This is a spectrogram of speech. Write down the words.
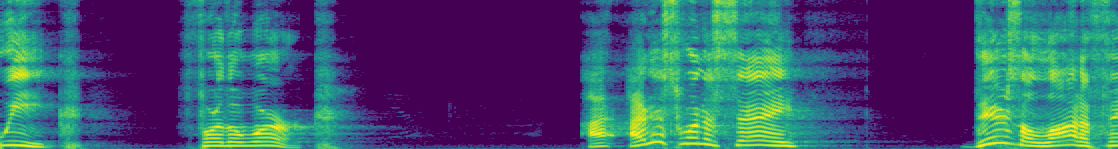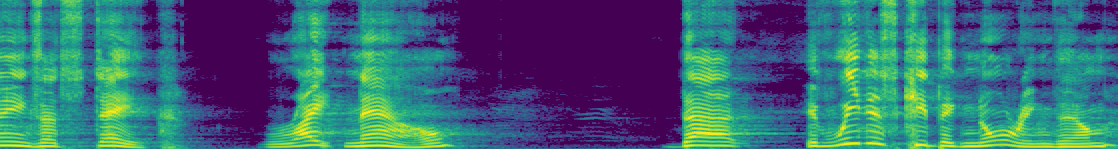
weak for the work. I, I just want to say there's a lot of things at stake right now that if we just keep ignoring them,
